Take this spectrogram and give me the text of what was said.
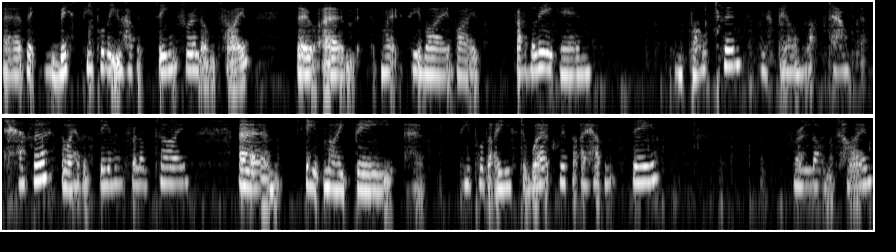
uh, that you miss people that you haven't seen for a long time. So um, it might see my my family in in Bolton who've been on lockdown forever, so I haven't seen them for a long time. Um, it might be uh, people that I used to work with that I haven't seen for a long time.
